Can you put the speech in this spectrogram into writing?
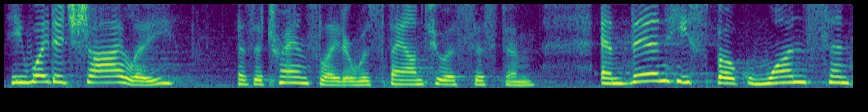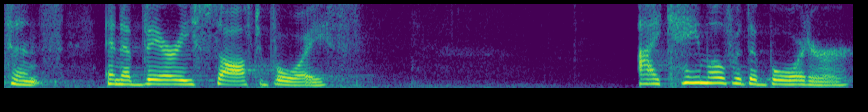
He waited shyly as a translator was found to assist him. And then he spoke one sentence in a very soft voice I came over the border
